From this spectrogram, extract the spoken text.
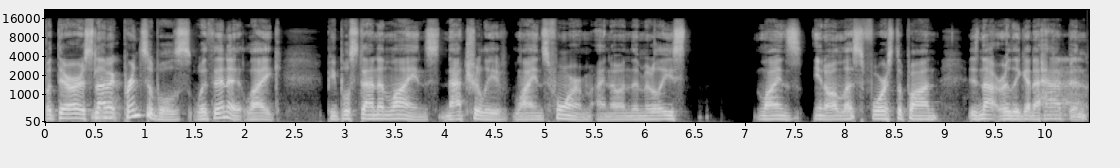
But there are Islamic Yeah. principles within it, like people stand in lines naturally lines form i know in the middle east lines you know unless forced upon is not really going to happen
